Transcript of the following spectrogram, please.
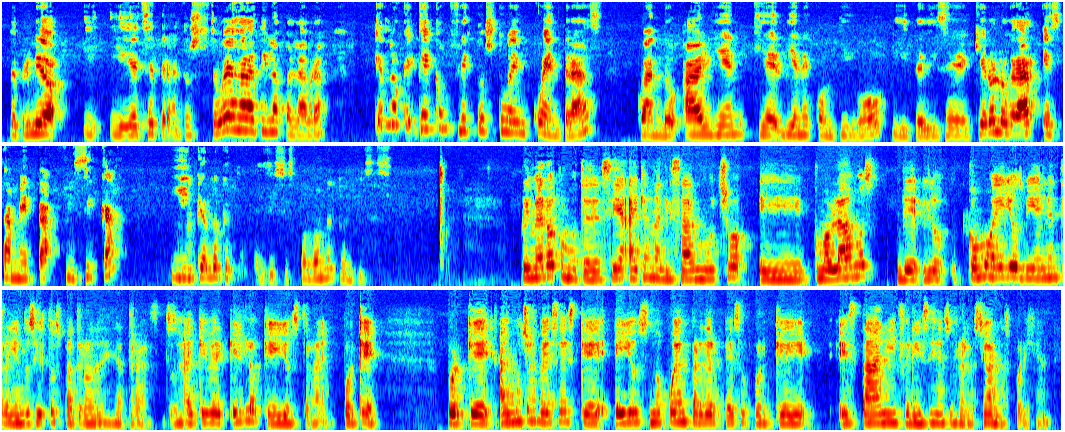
deprimido, y, etcétera. Entonces, te voy a dejar a ti la palabra. ¿Qué es lo que, qué conflictos tú encuentras cuando alguien viene contigo y te dice, quiero lograr esta meta física? ¿Y qué es lo que tú les dices? ¿Por dónde tú empiezas? Primero, como te decía, hay que analizar mucho, eh, como hablábamos, de cómo ellos vienen trayendo ciertos patrones de atrás. Entonces, hay que ver qué es lo que ellos traen. ¿Por qué? Porque hay muchas veces que ellos no pueden perder peso porque están infelices en sus relaciones, por ejemplo.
